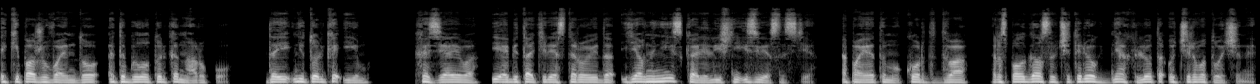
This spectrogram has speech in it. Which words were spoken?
Экипажу Вайндо это было только на руку. Да и не только им. Хозяева и обитатели астероида явно не искали лишней известности, а поэтому Корд-2 располагался в четырех днях лета от червоточины,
